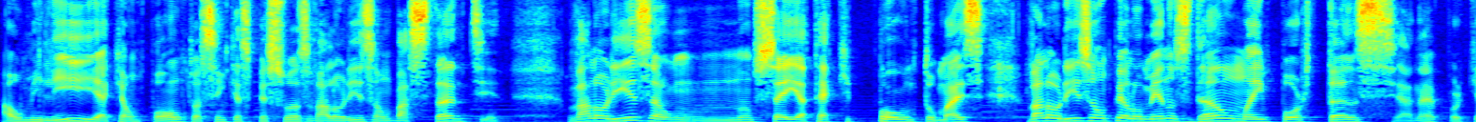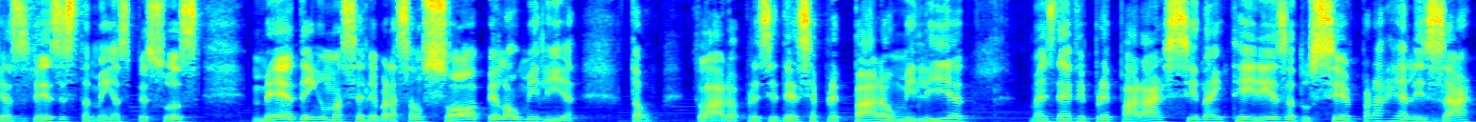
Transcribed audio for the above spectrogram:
a humilia, que é um ponto assim que as pessoas valorizam bastante. Valorizam, não sei até que ponto, mas valorizam pelo menos dão uma importância, né? Porque às vezes também as pessoas medem uma celebração só pela humilia. Então, claro, a presidência prepara a humilia, mas deve preparar-se na inteireza do ser para realizar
